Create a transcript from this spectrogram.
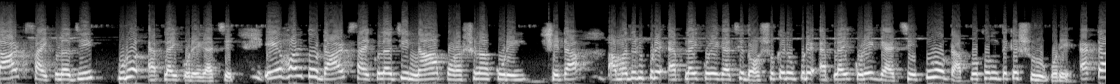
ডার্ক সাইকোলজি পুরো অ্যাপ্লাই করে গেছে। এ হয়তো ডার্ক সাইকোলজি না পড়াশোনা করেই সেটা আমাদের উপরে অ্যাপ্লাই করে গেছে, দর্শকের উপরে অ্যাপ্লাই করে গেছে পুরোটা, প্রথম থেকে শুরু করে। একটা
